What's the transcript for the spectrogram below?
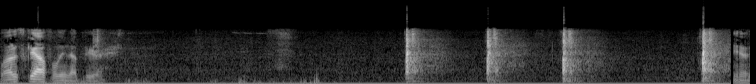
A lot of scaffolding up here. You know,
